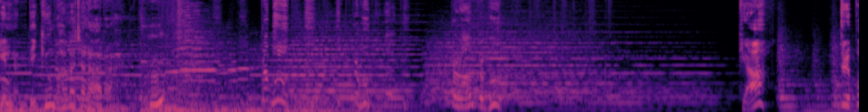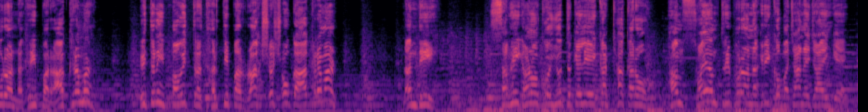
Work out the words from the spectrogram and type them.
ये नंदी क्यों भागा चला आ रहा है? प्रभु प्रभु। क्या? त्रिपुरा नगरी पर आक्रमण? इतनी पवित्र धरती पर राक्षसों का आक्रमण? नंदी, सभी गणों को युद्ध के लिए इकट्ठा करो। हम स्वयं त्रिपुरा नगरी को बचाने जाएँगे।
